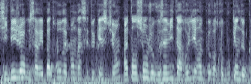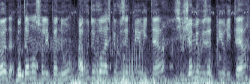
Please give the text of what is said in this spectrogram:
Si déjà vous ne savez pas trop répondre à ces deux questions, attention, je vous invite à relire un peu votre bouquin de code, notamment sur les panneaux. À vous de voir est-ce que vous êtes prioritaire. Si jamais vous êtes prioritaire,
